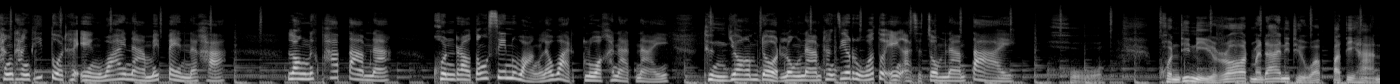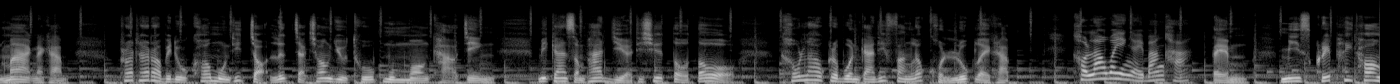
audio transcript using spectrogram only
ทั้งๆที่ตัวเธอเองว่ายน้ำไม่เป็นนะคะ ลองนึกภาพตามนะ คนเราต้องสิ้นหวังและหวาดกลัวขนาดไหน ถึงยอมโดดลงน้ำทั้งที่รู้ว่าตัวเองอาจจะจมน้ำตาย โอ้โห คนที่หนีรอดมาได้นี่ถือว่าปาฏิหาริย์มากนะครับ ราะถ้าเราไปดูข้อมูลที่เจาะลึกจากช่อง YouTube มุมมองข่าวจริง มีการสัมภาษณ์เหยื่อที่ชื่อโตโต้เขาเล่ากระบวนการที่ฟังแล้วขนลุกเลยครับ เขาเล่าว่ายังไงบ้างคะ เต็ม มีสคริปต์ให้ท่อง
